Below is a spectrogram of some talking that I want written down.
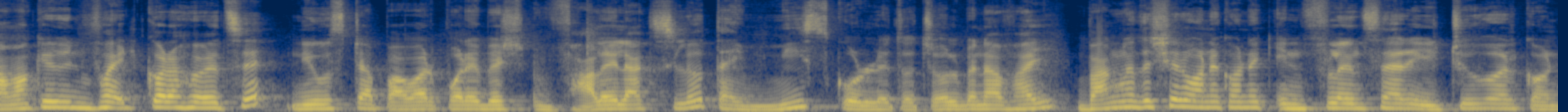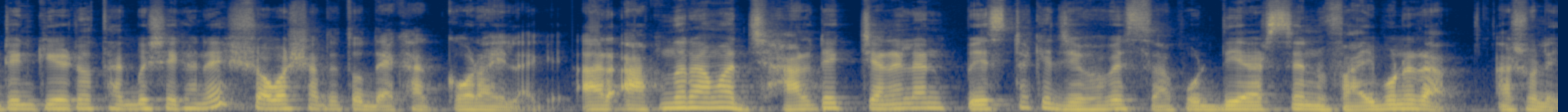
আমাকেও ইনভাইট করা হয়েছে। নিউজটা পাওয়ার পরে বেশ ভালোই লাগছিল, তাই মিস করলে তো চলবে না ভাই। বাংলাদেশের অনেক অনেক ইনফ্লুয়েন্সার ইউটিউবার কন্টেন্ট ক্রিয়েটর থাকবে সেখানে, সবার সাথে তো দেখা করাই লাগে। আর আপনারা আমার ঝালটেক চ্যানেল অ্যান্ড পেজটাকে যেভাবে সাপোর্ট দিয়ে আসছেন ভাই বোনেরা আসলে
